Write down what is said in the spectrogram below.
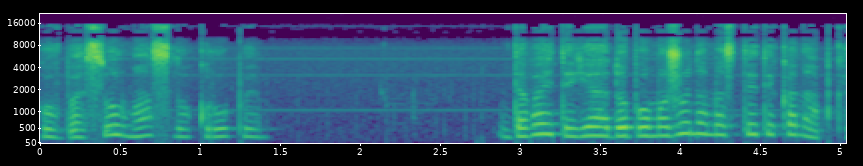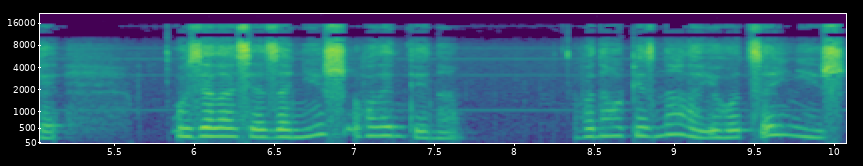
ковбасу, масло, крупи. Давайте я допоможу намастити канапки. Узялася за ніж Валентина. Вона опізнала його, цей ніж.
